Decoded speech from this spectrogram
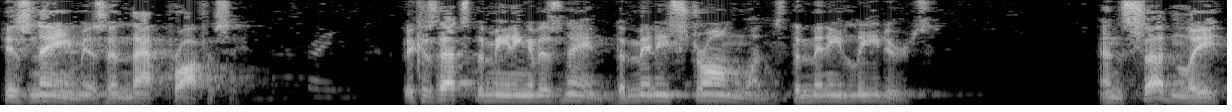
His name is in that prophecy. Because that's the meaning of his name. The many strong ones, the many leaders. And suddenly,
